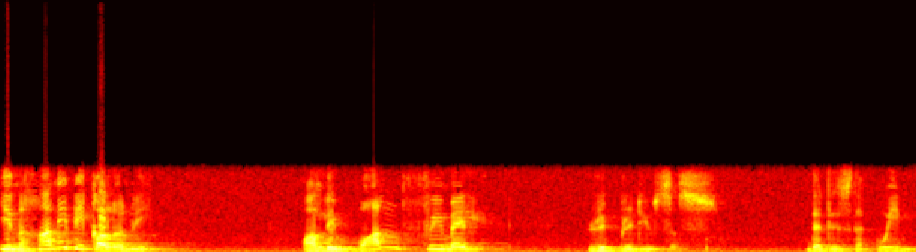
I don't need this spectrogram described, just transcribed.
In honeybee colony, only one female reproduces, that is the queen.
